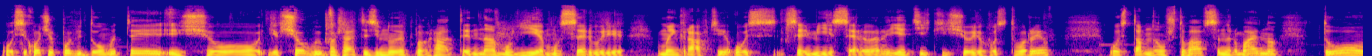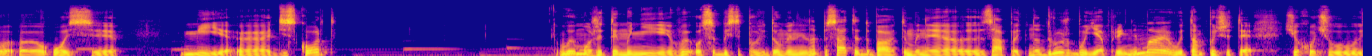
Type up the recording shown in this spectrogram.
Ось і хочу повідомити, що якщо ви бажаєте зі мною пограти на моєму сервері в Майнкрафті, ось це мій сервер, я тільки що його створив, ось там налаштував, все нормально, то е, ось мій е, Discord. Ви можете мені в особисте повідомлення написати, додати мене е, запит на дружбу, я приймаю. Ви там пишете, що хочу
